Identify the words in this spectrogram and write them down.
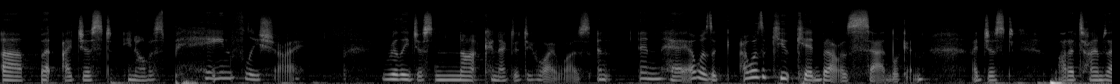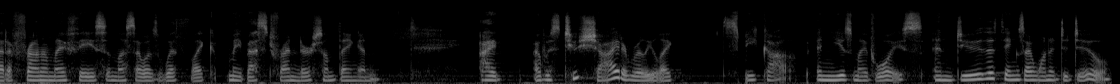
Uh, but I just, you know, I was painfully shy, really just not connected to who I was. And and hey, I was a I was a cute kid, but I was sad looking. I just a lot of times I had a frown on my face unless I was with like my best friend or something, and I I was too shy to really like speak up and use my voice and do the things I wanted to do.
